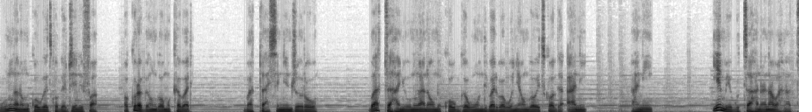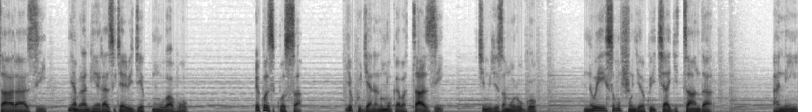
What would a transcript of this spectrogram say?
uwo mwana w'umukobwa witwaga jennifer wakoraga aho ngaho mu kabari. Batashye nijoro batahanye uwo mwana w'umukobwa wundi bari babonye aho ngaho witwaga ani ani yemeye gutahana n'abantu atarazi nyamara ntiyari azi ibyari bigiye kumubaho. Yakoze ikosa yo kujyana n'umugabo atazi kimugeza mu rugo. Nawe yahise amufungira kuri cya gitanda ani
